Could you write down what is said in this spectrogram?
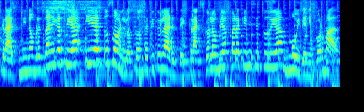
cracks? Mi nombre es Dani García y estos son los 11 titulares de Cracks Colombia para que inicie tu día muy bien informado.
